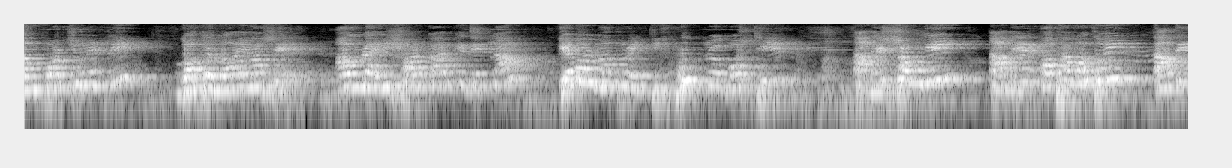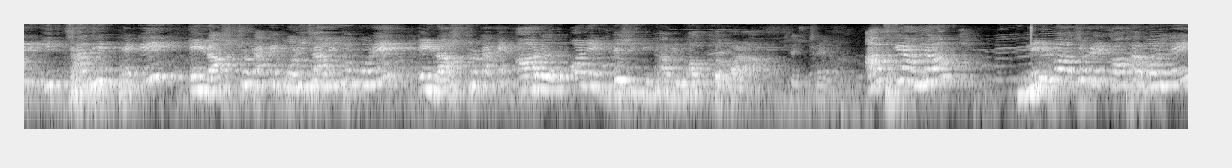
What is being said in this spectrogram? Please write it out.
আনফরচুনেটলি গত নয় মাসে আমরা এই সরকারকে দেখলাম কেবলমাত্র একটি ক্ষুদ্র গোষ্ঠীর তাদের সঙ্গেই তাদের কথা মতোই তাদের ইচ্ছাধীন থেকে এই রাষ্ট্রটাকে পরিচালিত করে এই রাষ্ট্রটাকে আরও অনেক বেশি দ্বিধা বিভক্ত করা। আজকে আমরা নির্বাচনের কথা বললেই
